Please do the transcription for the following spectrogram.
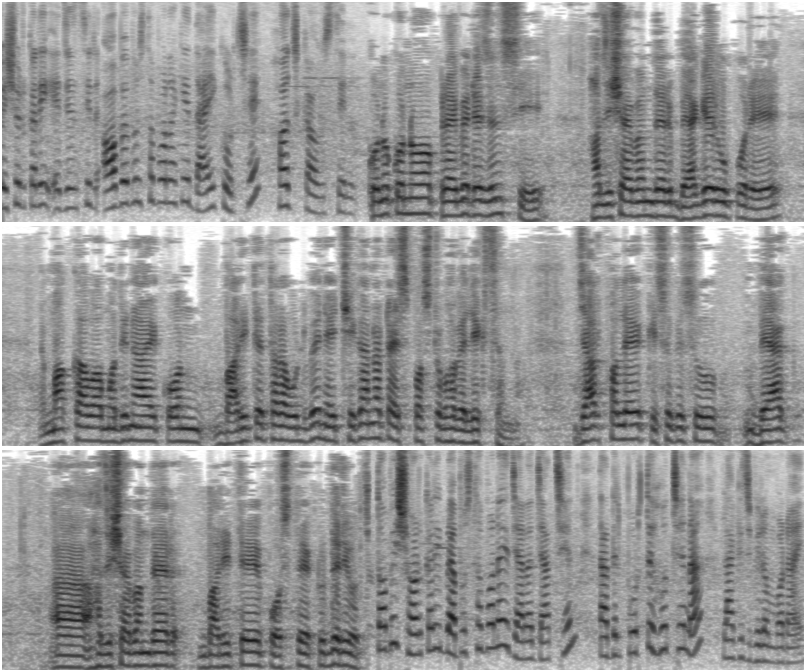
বেসরকারি এজেন্সির অব্যবস্থাপনাকে দায়ী করছে হজ কাউন্সিল। কোন কোন প্রাইভেট এজেন্সি হাজি সাহেবানদের ব্যাগের উপরে মক্কা বা মদিনায় কোন বাড়িতে তারা উঠবেন এই ঠিকানাটা স্পষ্টভাবে লিখছেন না। যার ফলে কিছু কিছু ব্যাগ হাজি সাহেবানদের বাড়িতে পৌঁছতে একটু দেরি হচ্ছে। তবে সরকারি ব্যবস্থাপনায় যারা যাচ্ছেন তাদের পড়তে হচ্ছে না লাগেজ বিড়ম্বনায়।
